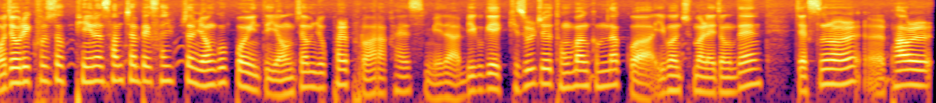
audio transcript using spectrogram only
어제 우리 코스피는 3,140.09포인트 0.68% 하락하였습니다. 미국의 기술주 동반 급락과 이번 주말 예정된 잭슨홀 파월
